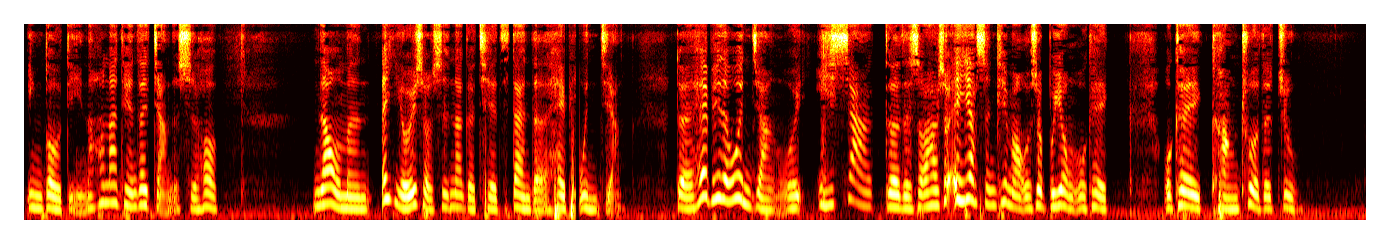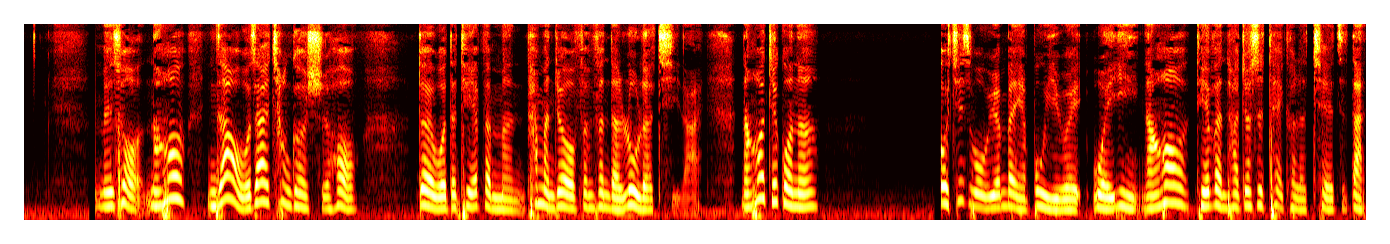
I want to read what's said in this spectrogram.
音够低。”然后那天在讲的时候，你知道我们哎有一首是那个茄子蛋的 Happy 问奖，对 Happy 的问奖，我一下歌的时候，他说：“哎，要升 key 吗？”我说：“不用，我可以，我可以 control 得住。”没错，然后你知道我在唱歌的时候。对我的铁粉们，他们就纷纷的录了起来。然后结果呢？我其实我原本也不以为为意。然后铁粉他就是 take 了茄子蛋。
